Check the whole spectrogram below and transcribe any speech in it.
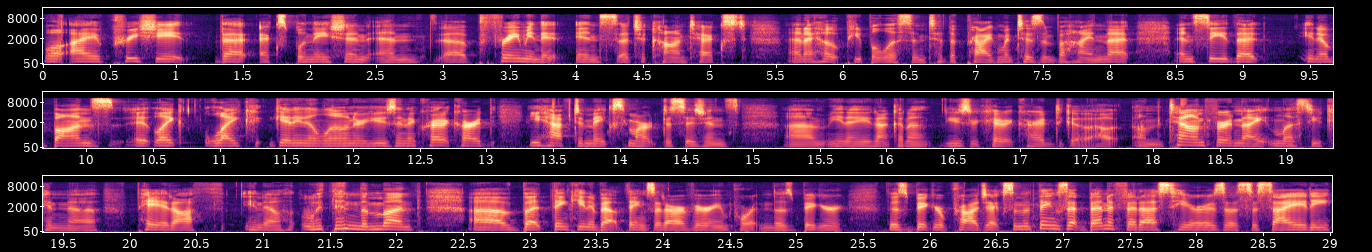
Well, I appreciate that explanation and uh, framing it in such a context. And I hope people listen to the pragmatism behind that and see that you know bonds it like like getting a loan or using a credit card you have to make smart decisions. Um, you know you're not going to use your credit card to go out on the town for a night unless you can uh, pay it off you know within the month. Uh, but thinking about things that are very important those bigger those bigger projects. And the things that benefit us here as a society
